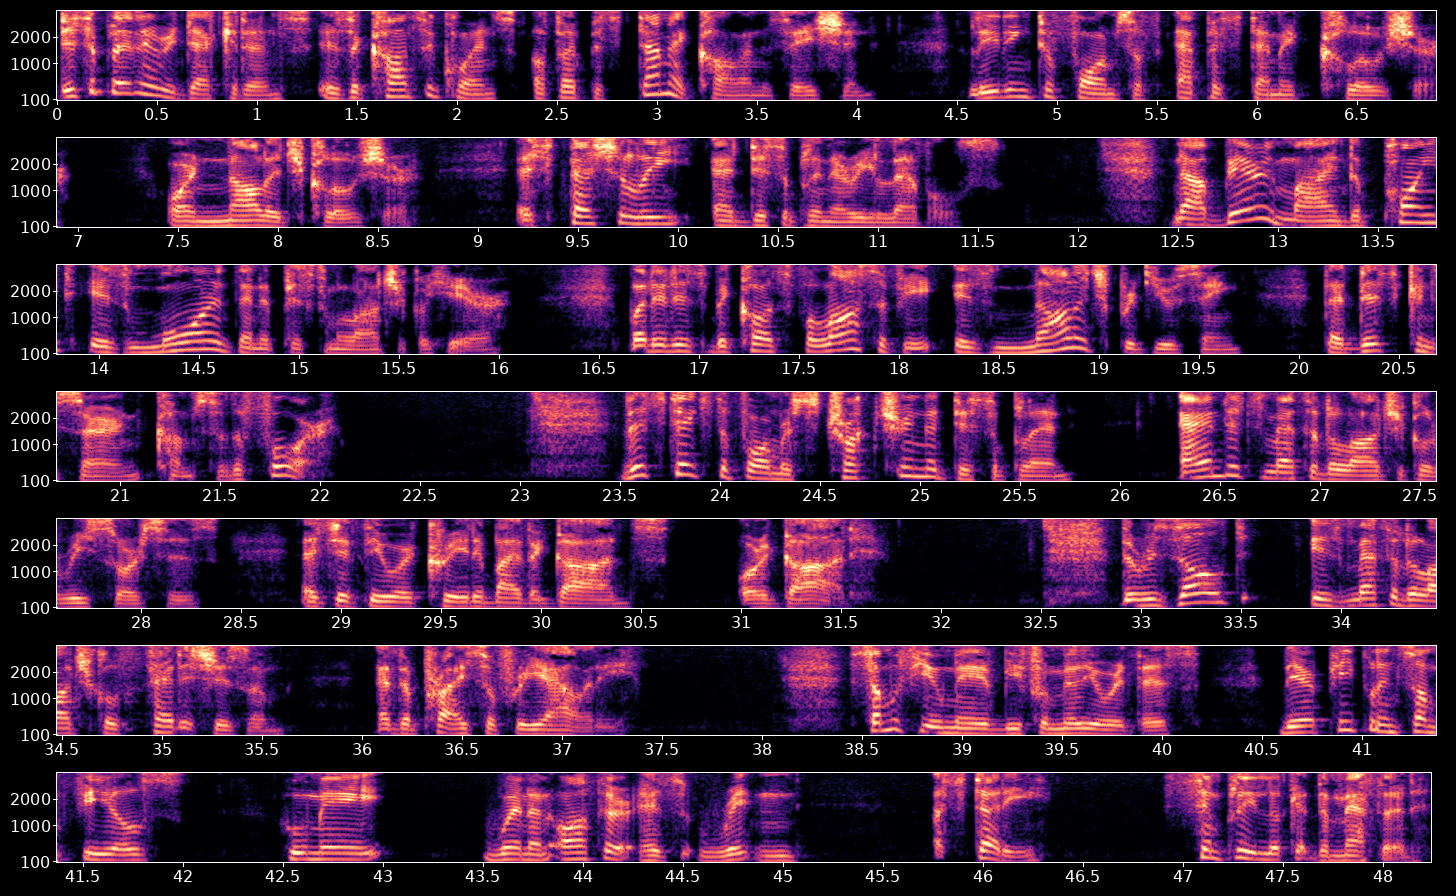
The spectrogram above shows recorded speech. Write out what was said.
Disciplinary decadence is a consequence of epistemic colonization leading to forms of epistemic closure or knowledge closure, especially at disciplinary levels. Now, bear in mind the point is more than epistemological here, but it is because philosophy is knowledge producing that this concern comes to the fore. This takes the form of structuring a discipline and its methodological resources as if they were created by the gods or God. The result is methodological fetishism at the price of reality. Some of you may be familiar with this. There are people in some fields who may, when an author has written a study, simply look at the method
